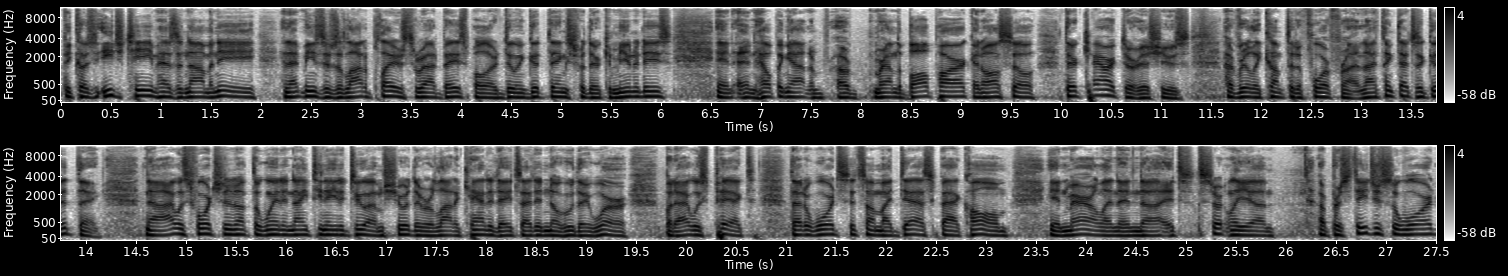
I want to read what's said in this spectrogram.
because each team has a nominee, and that means there's a lot of players throughout baseball are doing good things for their communities and, and helping out around the ballpark, and also their character issues have really come to the forefront, and I think that's a good thing. Now, I was fortunate enough to win in 1982. I'm sure there were a lot of candidates. I didn't know who they were, but I was picked. That award sits on my desk back home in Maryland, and uh, it's certainly um, a prestigious award.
